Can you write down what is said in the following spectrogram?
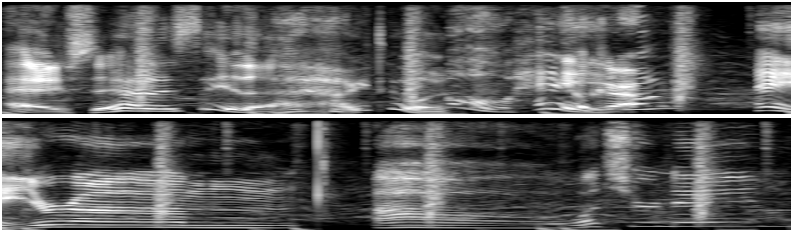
hey, see, I didn't see you there. How you doing, Oh, hey, girl? hey, you're um, oh, what's your name?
